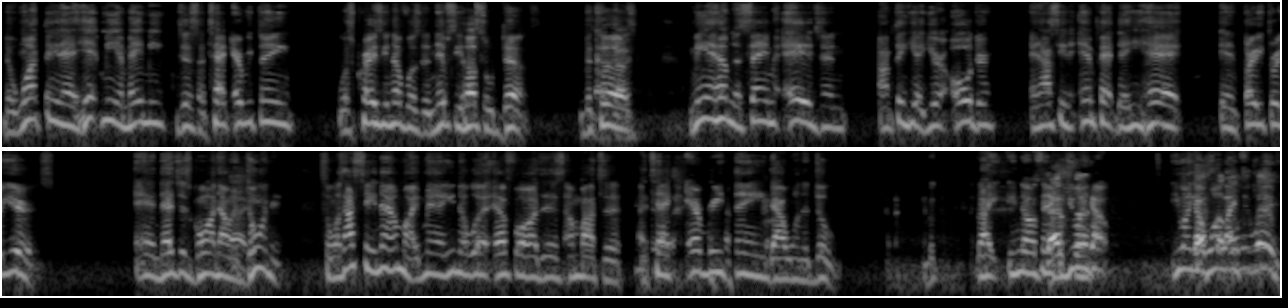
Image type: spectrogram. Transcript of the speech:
the one thing that hit me and made me just attack everything was crazy enough was the Nipsey Hussle death because me and him the same age and I'm thinking a year older and I see the impact that he had in 33 years and that's just going out and doing it. So once I see that, I'm like, man, you know what? F all this. I'm about to attack everything that I want to do. Like, you know what I'm saying? That's you ain't got you ain't got one the life to live.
